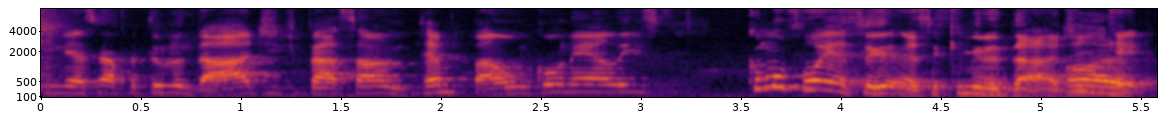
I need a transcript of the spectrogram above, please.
tinha essa oportunidade de passar um tempão com eles. Como foi essa, essa comunidade? Olha, que...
